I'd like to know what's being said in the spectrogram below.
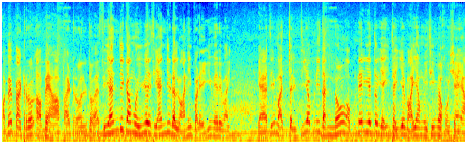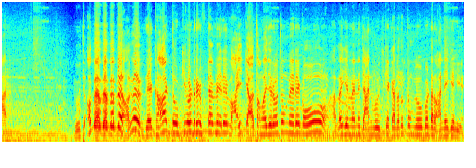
अबे पेट्रोल, अबे हाँ पेट्रोल तो है। सीएनजी कम हुई है सीएनजी डलवानी पड़ेगी मेरे भाई। कैसी मत चलती है अपनी धनो अपने लिए तो यही चाहिए भाई, हम इसी में खुश हैं यार। अबे अबे अबे अबे अबे, देखा, टोक्यो ड्रिफ्ट है मेरे भाई, क्या समझ रहे हो तुम मेरे को? अबे, ये मैंने जानबूझ के करा था तुम लोगों को डराने के लिए।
